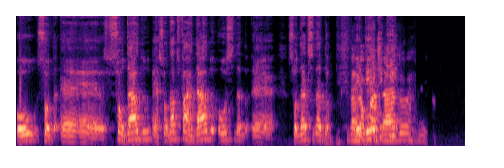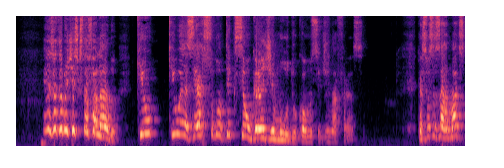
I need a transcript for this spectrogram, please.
ou soldado, é, é, soldado, é, soldado fardado ou cidadão, é, soldado cidadão. Cidadão fardado. Que, é exatamente isso que está falando. Que o, que o exército não tem que ser o grande mudo, como se diz na França. Que as Forças Armadas,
